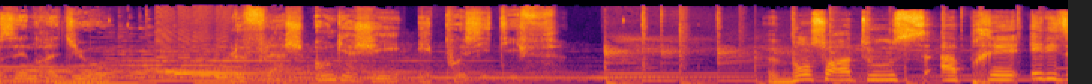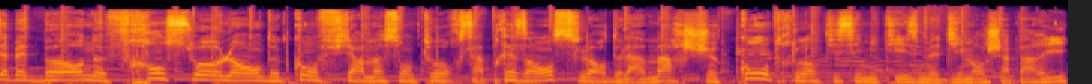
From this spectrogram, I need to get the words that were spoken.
Radio, le flash engagé et positif. Bonsoir à tous. Après Elisabeth Borne, François Hollande confirme à son tour sa présence lors de la marche contre l'antisémitisme dimanche à Paris.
